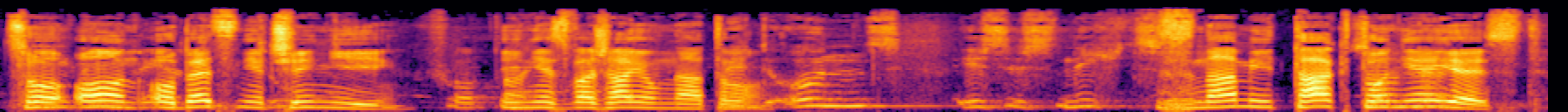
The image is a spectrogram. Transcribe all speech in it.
co On obecnie czyni i nie zważają na to. Z nami tak to nie jest.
